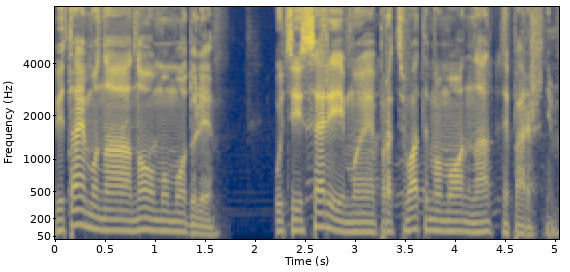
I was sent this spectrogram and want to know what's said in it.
Вітаємо на новому модулі. У цій серії ми працюватимемо над теперішнім.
